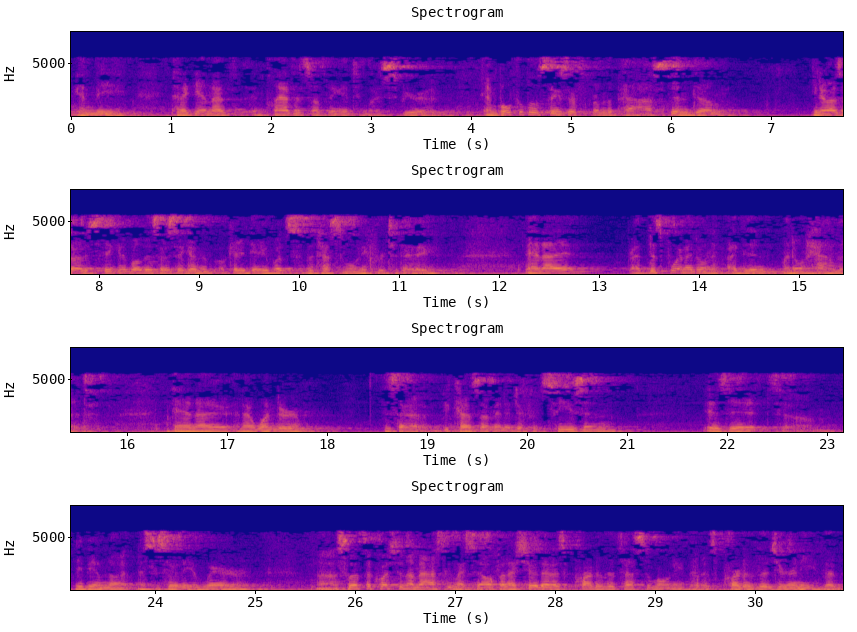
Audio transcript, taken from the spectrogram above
in me. And again, that implanted something into my spirit. And both of those things are from the past. And, um, you know, as I was thinking about this, I was thinking, okay, Dave, what's the testimony for today? And I, at this point, I don't, I didn't, I don't have it. And I, and I wonder, is that because I'm in a different season? Is it, um, maybe I'm not necessarily aware? Uh, so that's a question I'm asking myself, and I share that as part of the testimony, that it's part of the journey. That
